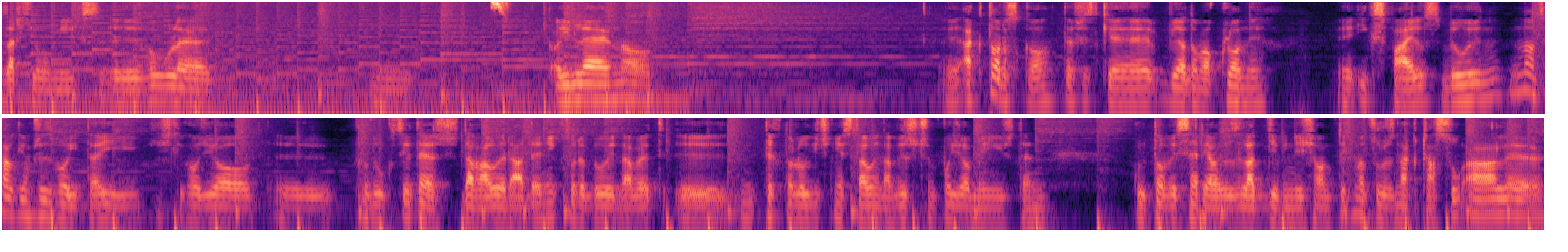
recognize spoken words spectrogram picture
z Archiwum Mix. Y, w ogóle mm, o ile no Y, aktorsko te wszystkie, wiadomo, klony X-Files były no, całkiem przyzwoite i jeśli chodzi o y, produkcję też dawały radę. Niektóre były nawet y, technologicznie stały na wyższym poziomie niż ten kultowy serial z lat 90. No cóż, znak czasu, ale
